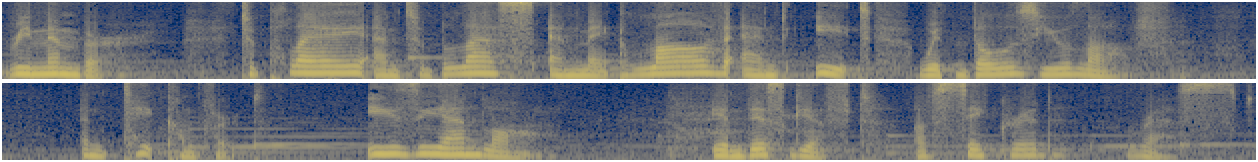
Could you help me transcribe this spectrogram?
Remember to play and to bless and make love and eat with those you love. And take comfort, easy and long, in this gift of sacred rest.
